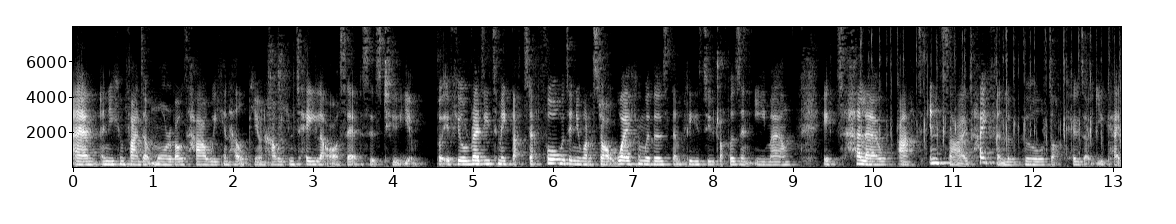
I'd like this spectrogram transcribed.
um, and you can find out more about how we can help you and how we can tailor our services to you. But if you're ready to make that step forward and you want to start working with us, then please do drop us an email. It's hello at inside-liverpool.co.uk.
